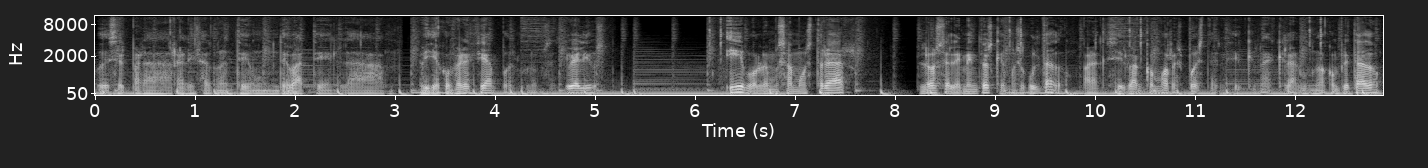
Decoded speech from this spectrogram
puede ser para realizar durante un debate en la videoconferencia, pues volvemos a Sibelius y volvemos a mostrar los elementos que hemos ocultado para que sirvan como respuesta. Es decir, que una vez que el alumno ha completado,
